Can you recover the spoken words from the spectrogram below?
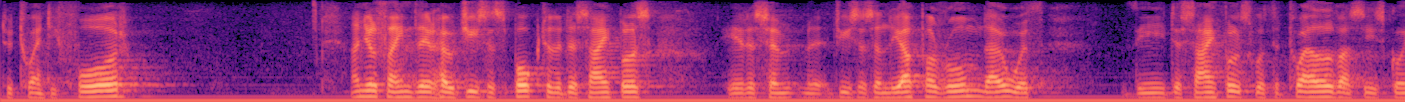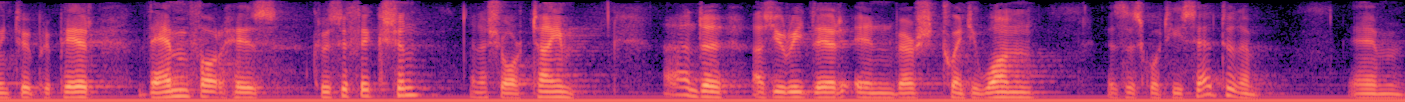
to 24. And you'll find there how Jesus spoke to the disciples. Here is him, Jesus in the upper room now with the disciples, with the twelve, as he's going to prepare them for his crucifixion in a short time. And uh, as you read there in verse 21, this is what he said to them. Um,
